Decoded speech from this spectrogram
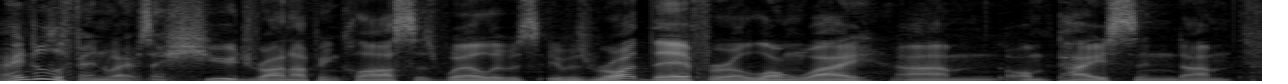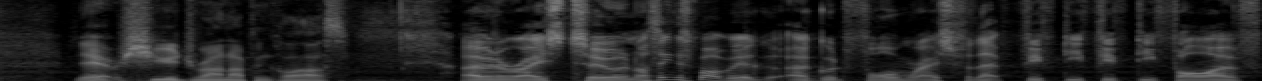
Angels of Fenway was a huge run up in class as well. It was it was right there for a long way um, on pace, and um, yeah, it was a huge run up in class. Over to race two, and I think this might be a, a good form race for that 50-55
